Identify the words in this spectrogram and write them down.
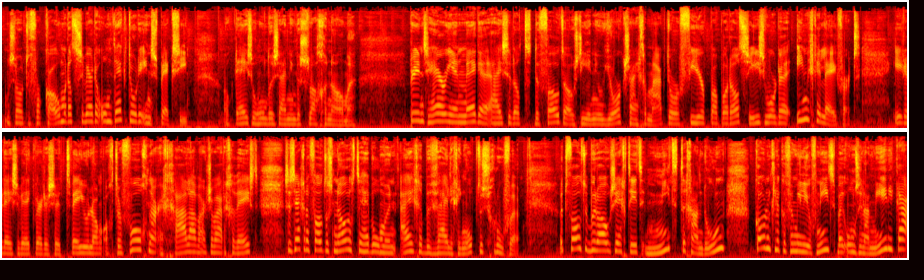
Om zo te voorkomen dat ze werden ontdekt door de inspectie. Ook deze honden zijn in beslag genomen. Prins Harry en Meghan eisen dat de foto's die in New York zijn gemaakt door vier paparazzi's worden ingeleverd. Eerder deze week werden ze twee uur lang achtervolgd naar een gala waar ze waren geweest. Ze zeggen de foto's nodig te hebben om hun eigen beveiliging op te schroeven. Het fotobureau zegt dit niet te gaan doen. Koninklijke familie of niet, bij ons in Amerika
